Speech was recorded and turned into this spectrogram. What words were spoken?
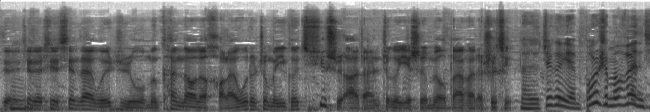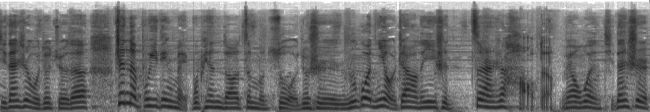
对，这个是现在为止我们看到的好莱坞的这么一个趋势啊，当然这个也是没有办法的事情。那这个也不是什么问题，但是我就觉得真的不一定每部片子都要这么做。就是如果你有这样的意识，自然是好的，没有问题。但是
